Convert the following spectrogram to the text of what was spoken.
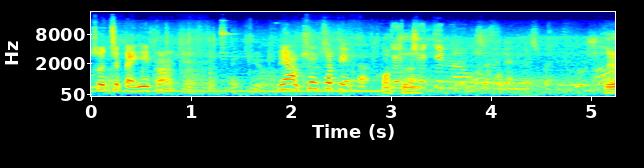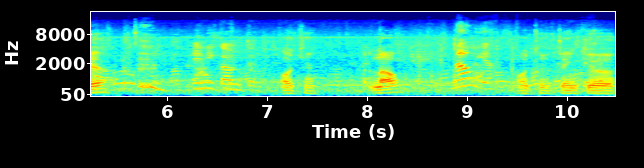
坐这边一个。你要出这边的。Okay. Check in now. Okay. Any counter? Okay. Now? Now yeah. Okay, thank you.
